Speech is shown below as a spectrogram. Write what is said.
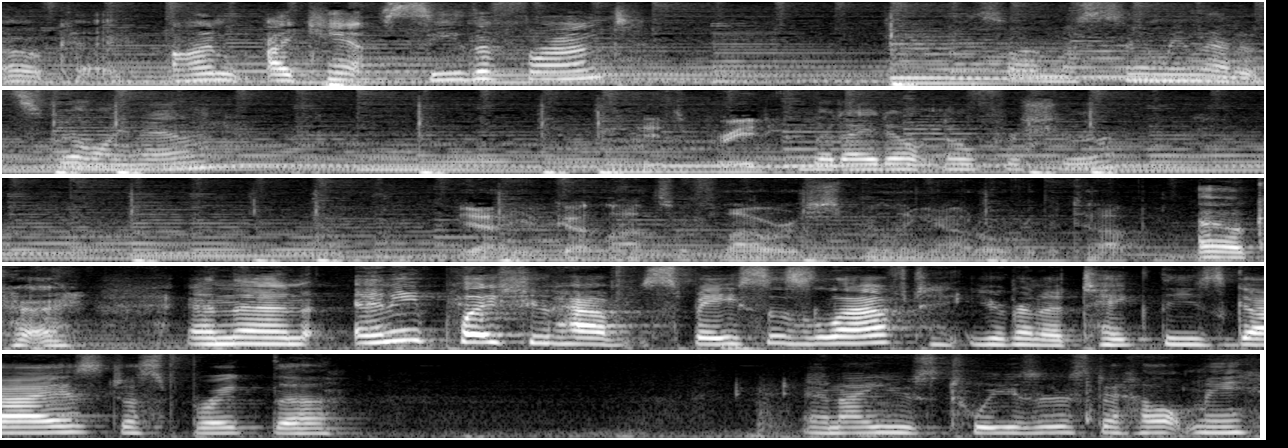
okay. I'm, I can't see the front, so I'm assuming that it's filling in, It's pretty. but I don't know for sure. Yeah, you've got lots of flowers spilling out over the top. Okay, and then any place you have spaces left, you're gonna take these guys, just break the, and I use tweezers to help me,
